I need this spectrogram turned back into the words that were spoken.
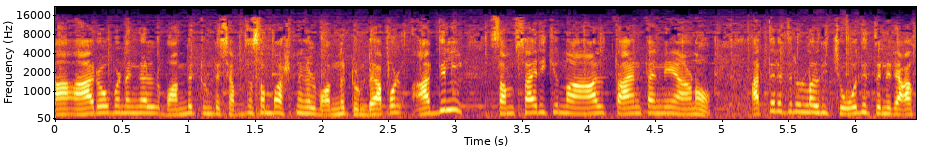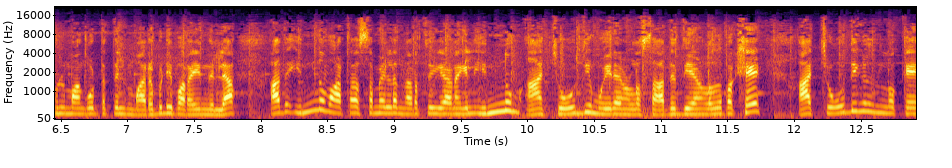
ആരോപണങ്ങൾ വന്നിട്ടുണ്ട് ശബ്ദ സംഭാഷണങ്ങൾ വന്നിട്ടുണ്ട്. അപ്പോൾ അതിൽ സംസാരിക്കുന്ന ആൾ താൻ തന്നെയാണോ? അത്തരത്തിലുള്ള ഒരു ചോദ്യത്തിന് രാഹുൽ മാങ്കൂട്ടത്തിൽ മറുപടി പറയുന്നില്ല. അത് ഇന്ന് വാർത്താ സമ്മേളനം നടത്തുകയാണെങ്കിൽ ഇന്നും ആ ചോദ്യം ഉയരാനുള്ള സാധ്യതയാണുള്ളത്. പക്ഷേ ആ ചോദ്യങ്ങളിൽ നിന്നൊക്കെ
